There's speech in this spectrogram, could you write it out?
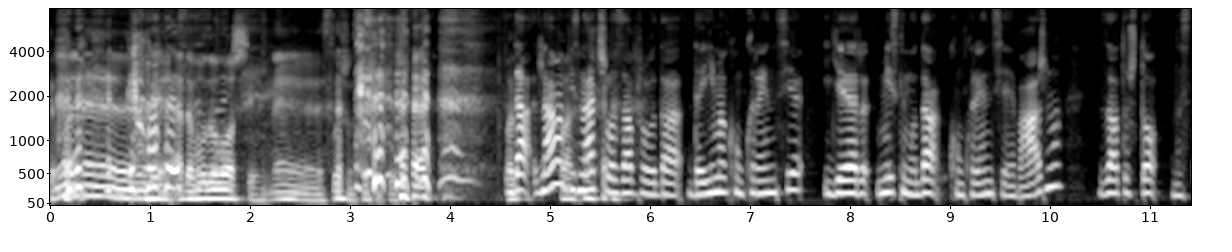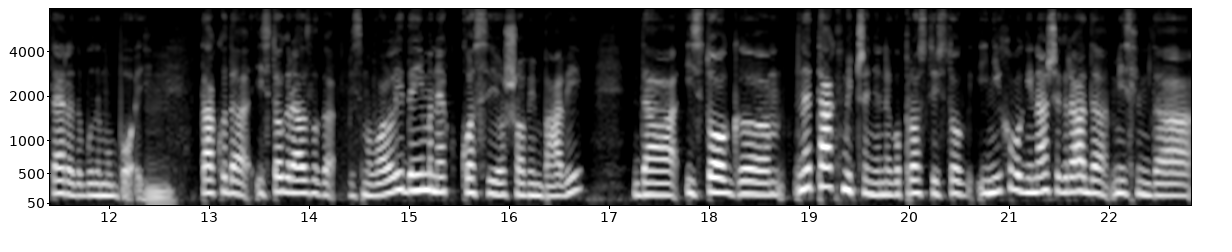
Ne, ne, ne, ne, ne, a da budu loši. Ne, ne, ne, slušam, slušam. slušam. Pa, da, nama pa. bi značilo zapravo da, da ima konkurencije, jer mislimo da konkurencija je važna, zato što nas tera da budemo bolji. Mm. Tako da iz tog razloga bismo volili da ima neko ko se još ovim bavi, da iz tog, ne takmičenja, nego prosto iz tog i njihovog i našeg rada mislim da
